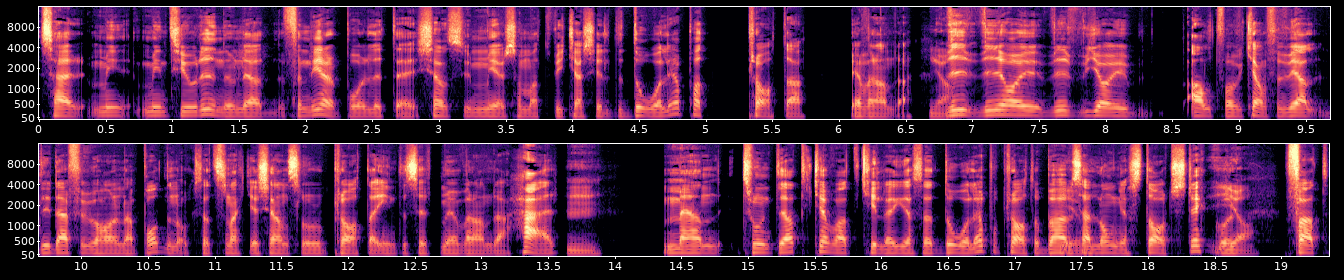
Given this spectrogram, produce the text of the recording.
så här, min, min teori nu när jag funderar på det lite känns ju mer som att vi kanske är lite dåliga på att prata med varandra. Ja. Vi, vi, har ju, vi gör ju allt vad vi kan, för vi, all- det är därför vi har den här podden också, att snacka känslor och prata intensivt med varandra här. Mm. Men tror inte att det kan vara att killar är ganska dåliga på att prata och behöver Jo. så här långa startsträckor? Ja. För att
